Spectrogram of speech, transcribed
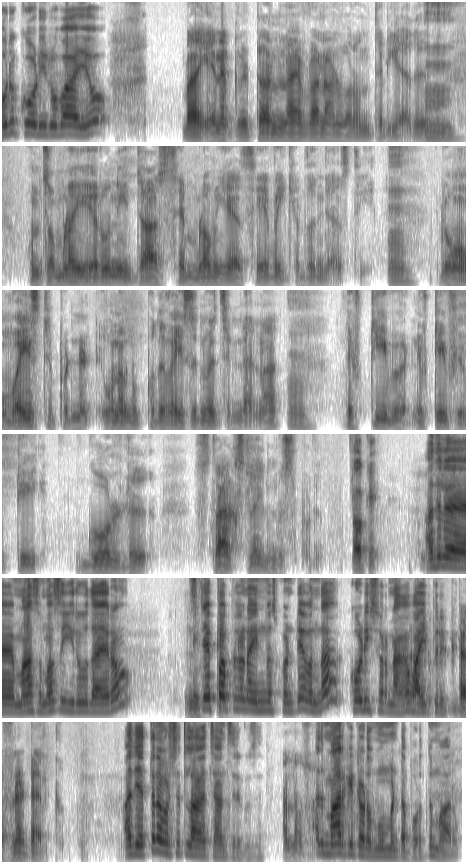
ஒரு கோடி ரூபாயோ? எனக்கு ரிட்டர்ன்லாம் எவ்வளோ நாள் வரும்னு தெரியாது. உன் சம்பளம் ஏறும் நீ ஜாஸ் சம்பளம் ஏ சேவைக்கிறதும் ஜாஸ்தி. இப்போ உன் வயசு டிபெண்ட் உனக்கு முப்பது வயசுன்னு வச்சுட்டேன்னா நிஃப்டி நிஃப்டி ஃபிஃப்டி கோல்டு ஸ்டாக்ஸில் இன்வெஸ்ட் பண்ணு. ஓகே. அதில் மாதம் மாதம் இருபதாயிரம் ஸ்டெப் அப்பில் நான் இன்வெஸ்ட் பண்ணிட்டே வந்தால் கோடீஸ்வரனாக வாய்ப்பு இருக்குது டெஃபினட்டாக இருக்குது அது எத்தனை வருஷத்தில் ஆக சான்ஸ் இருக்கும் சார் அது மார்க்கெட்டோட மூமெண்ட்டை பொறுத்து மாறும்.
